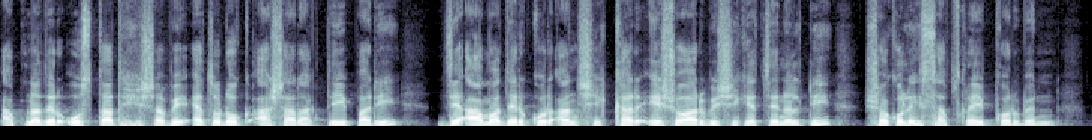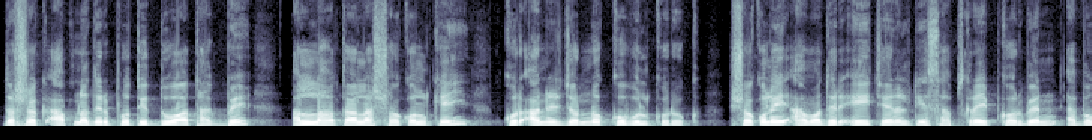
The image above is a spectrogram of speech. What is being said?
আপনাদের ওস্তাদ হিসাবে এতটুক আশা রাখতেই পারি যে আমাদের কোরআন শিক্ষার এসো আরবি শিখে চ্যানেলটি সকলেই সাবস্ক্রাইব করবেন দর্শক আপনাদের প্রতি দোয়া থাকবে আল্লাহ তাআলা সকলকেই কোরআনের জন্য কবুল করুক সকলেই আমাদের এই চ্যানেলটি সাবস্ক্রাইব করবেন এবং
